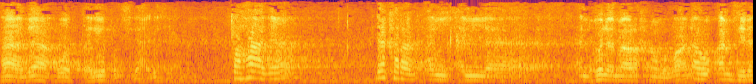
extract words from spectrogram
هذا هو الطريق الثالث. وهذا ذكر العلماء رحمه الله له أمثلة.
